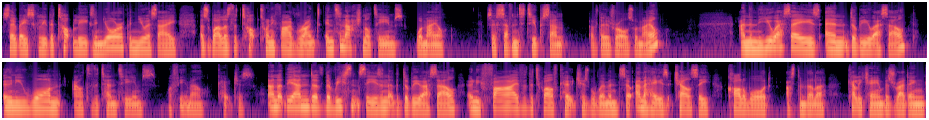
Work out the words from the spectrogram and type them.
so basically the top leagues in Europe and USA, as well as the top 25 ranked international teams, were male. So 72% of those roles were male. And in the USA's NWSL, only one out of the 10 teams were female coaches. And at the end of the recent season at the WSL, only five of the 12 coaches were women. So Emma Hayes at Chelsea, Carla Ward, Aston Villa, Kelly Chambers, Reading,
